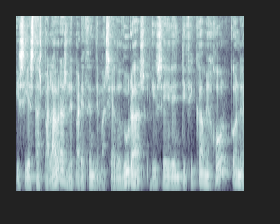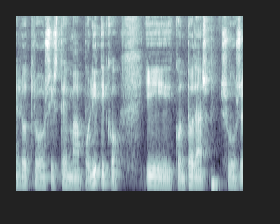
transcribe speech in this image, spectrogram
Y si estas palabras le parecen demasiado duras y se identifica mejor con el otro sistema político y con todas sus eh,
